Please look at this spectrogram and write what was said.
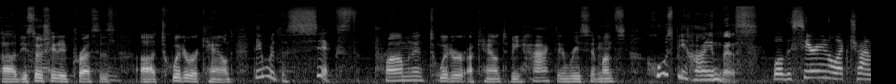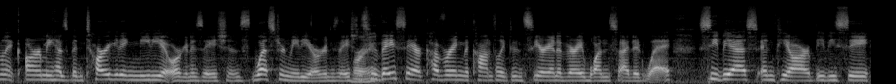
uh, the Associated Press's uh, Twitter account. They were the sixth prominent Twitter account to be hacked in recent months. Who's behind this? Well, the Syrian Electronic Army has been targeting media organizations, Western media organizations, right. who they say are covering the conflict in Syria in a very one sided way. CBS, NPR, BBC,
